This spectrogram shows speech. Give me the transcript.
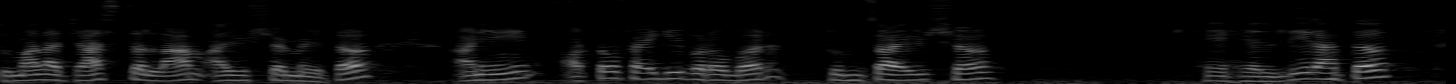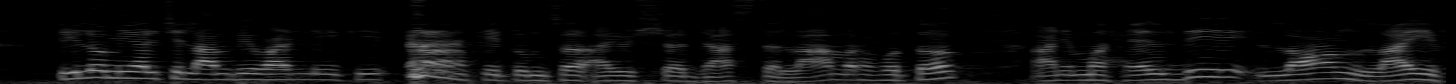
तुम्हाला जास्त लांब आयुष्य मिळतं आणि ऑटोफॅगीबरोबर तुमचं आयुष्य हे हेल्दी राहतं. टिलोमियरची लांबी वाढली की की तुमचं आयुष्य जास्त लांब होतं आणि मग हेल्दी लाँग लाईफ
